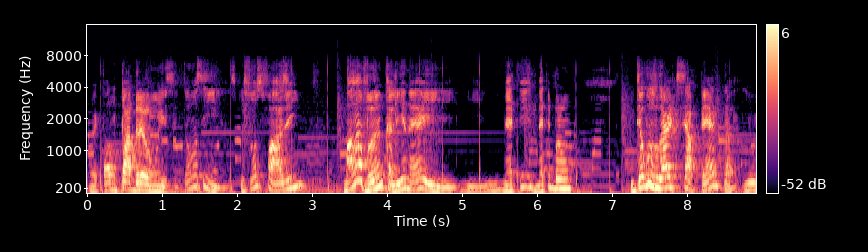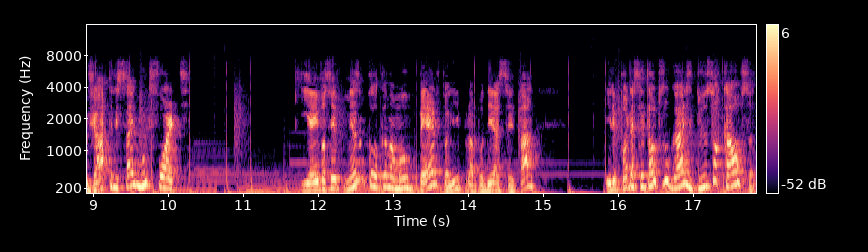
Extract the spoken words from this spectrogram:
como é que fala? Um padrão isso. Então, assim, as pessoas fazem uma alavanca ali, né? E, e mete, mete bronca. E tem alguns lugares que você aperta e o jato ele sai muito forte. E aí você, mesmo colocando a mão perto ali para poder acertar, ele pode acertar outros lugares, inclusive sua calça.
